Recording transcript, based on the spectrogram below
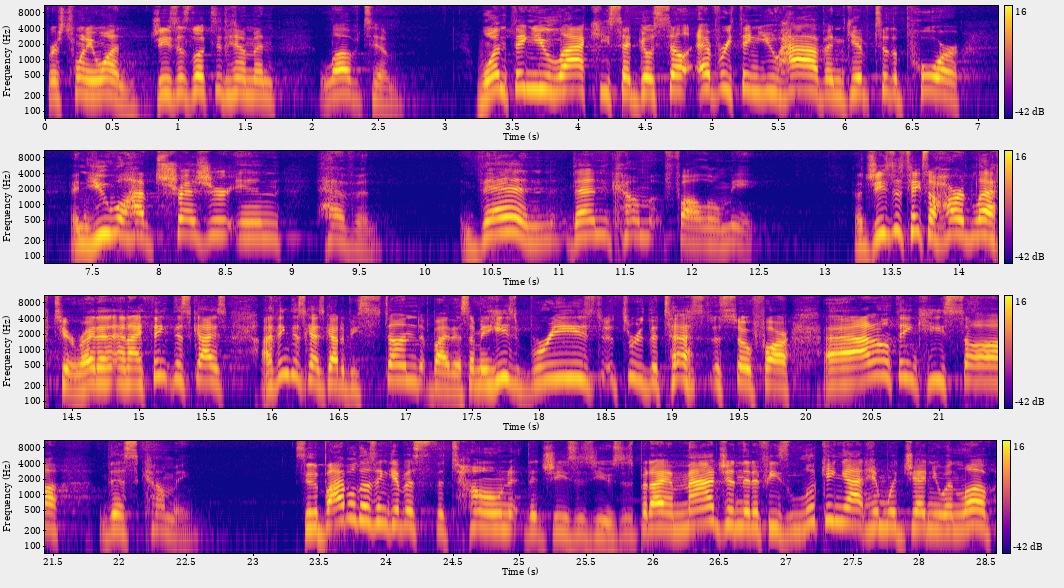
Verse 21 Jesus looked at him and loved him. One thing you lack, he said, go sell everything you have and give to the poor, and you will have treasure in heaven. And then, then come follow me. Now, Jesus takes a hard left here, right? And, and, I think this guy's, I think this guy's got to be stunned by this. I mean, he's breezed through the test so far, and I don't think he saw this coming. See, the Bible doesn't give us the tone that Jesus uses, but I imagine that if he's looking at him with genuine love,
